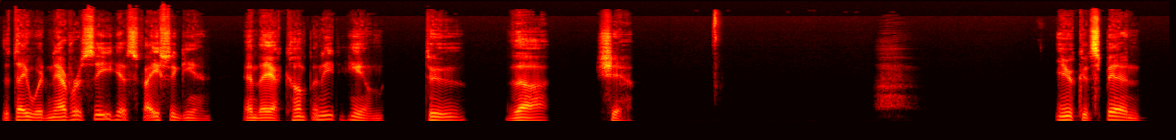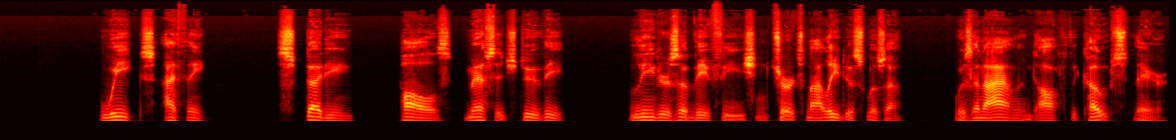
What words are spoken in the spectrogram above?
that they would never see his face again, and they accompanied him to the ship. You could spend weeks, I think, studying Paul's message to the leaders of the Ephesian church. Miletus was a was an island off the coast there.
